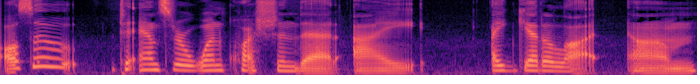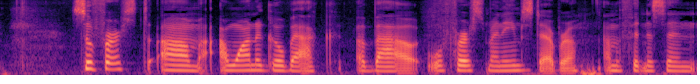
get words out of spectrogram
also to answer one question that I I get a lot. So first, um, I want to go back about. Well, first, my name's Deborah. I'm a fitness and,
